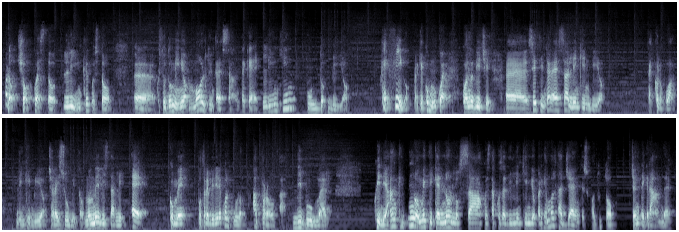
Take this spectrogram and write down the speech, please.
però ho questo link, questo, eh, questo dominio molto interessante che è linkin.bio che è figo, perché comunque quando dici eh, se ti interessa, link in bio, eccolo qua, link in bio, ce l'hai subito, non devi star lì. È, come potrebbe dire qualcuno, a prova di boomer. Quindi anche uno metti che non lo sa questa cosa di link in bio, perché molta gente, soprattutto gente grande,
